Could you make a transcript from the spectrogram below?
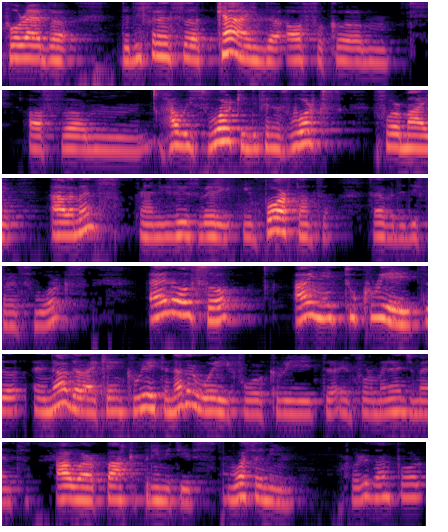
for have uh, the different uh, kind of um, of um, how it's working, different works for my elements and this is very important have the different works. And also I need to create another I can create another way for create and for management our pack primitives. What I mean? For example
